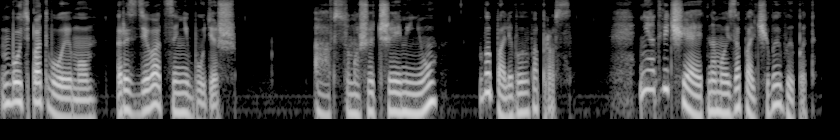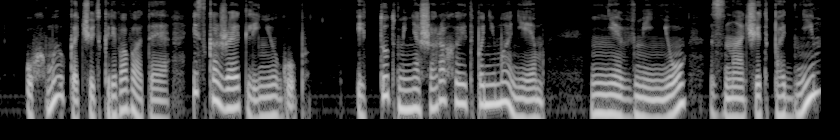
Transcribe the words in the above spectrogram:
«Будь по-твоему, раздеваться не будешь». «А в сумасшедшее меню?» — выпаливаю вопрос. Не отвечает на мой запальчивый выпад. Ухмылка чуть кривоватая, искажает линию губ. И тут меня шарахает пониманием. Не в меню, Значит, под ним?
